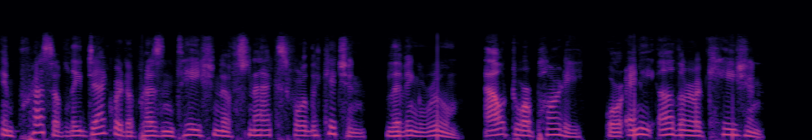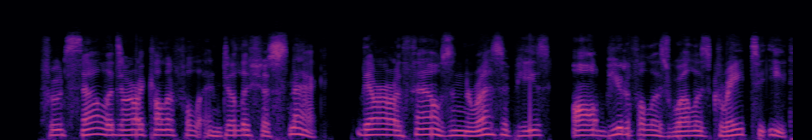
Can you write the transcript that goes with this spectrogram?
impressively decorative presentation of snacks for the kitchen, living room, outdoor party, or any other occasion. Fruit salads are a colorful and delicious snack. There are a thousand recipes, all beautiful as well as great to eat.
